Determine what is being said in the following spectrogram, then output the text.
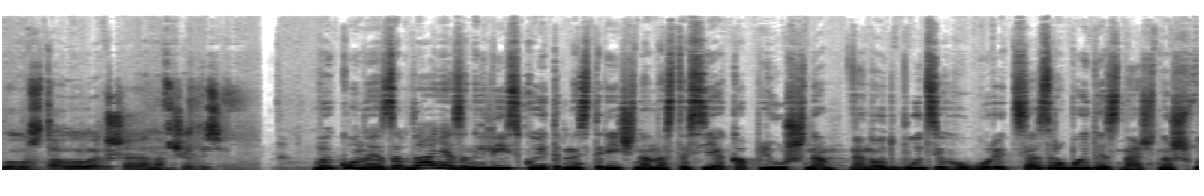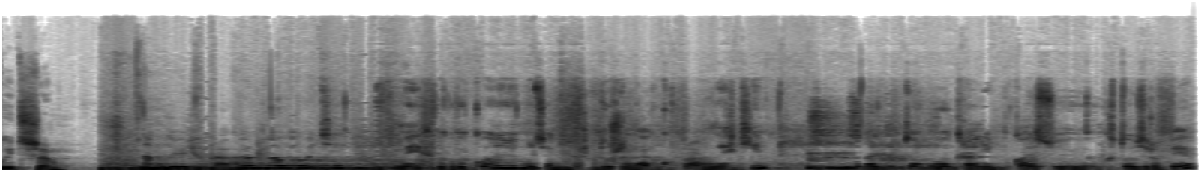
бо стало легше навчатися. Виконує завдання з англійської 13-річна Анастасія Каплюшна. На ноутбуці говорить це зробити значно швидше. Нам дають вправи на уроці. Ми їх виконуємо, це дуже легко, вправи легкі. На тому екрані показую, хто зробив.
